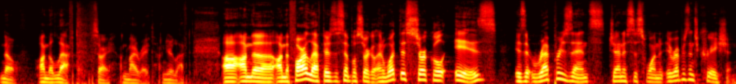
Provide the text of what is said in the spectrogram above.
No, on the left. Sorry, on my right, on your left. Uh, on, the, on the far left, there's a simple circle. And what this circle is, is it represents Genesis 1, it represents creation.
